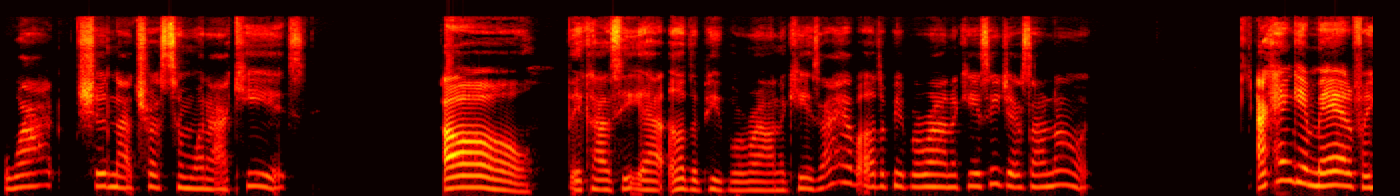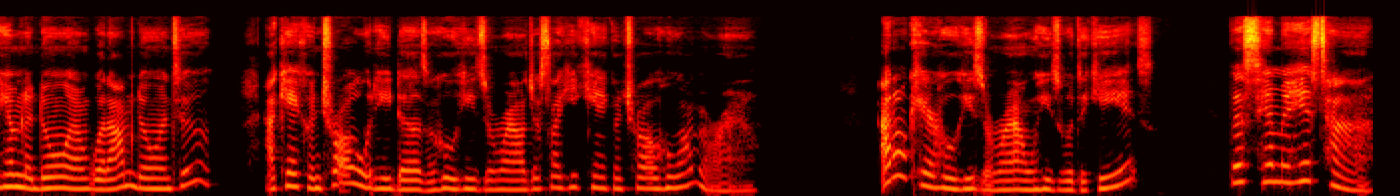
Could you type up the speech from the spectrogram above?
why shouldn't I trust him with our kids? Oh, because he got other people around the kids. I have other people around the kids. He just don't know it. I can't get mad for him to doing what I'm doing too. I can't control what he does or who he's around, just like he can't control who I'm around. I don't care who he's around when he's with the kids. That's him and his time.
